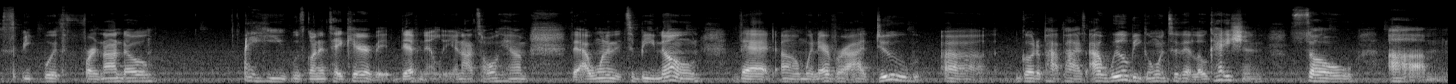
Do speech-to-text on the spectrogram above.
speak with Fernando and he was going to take care of it definitely. And i told him that i wanted it to be known that um, whenever i do uh, go to popeyes i will be going to that location. So um,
